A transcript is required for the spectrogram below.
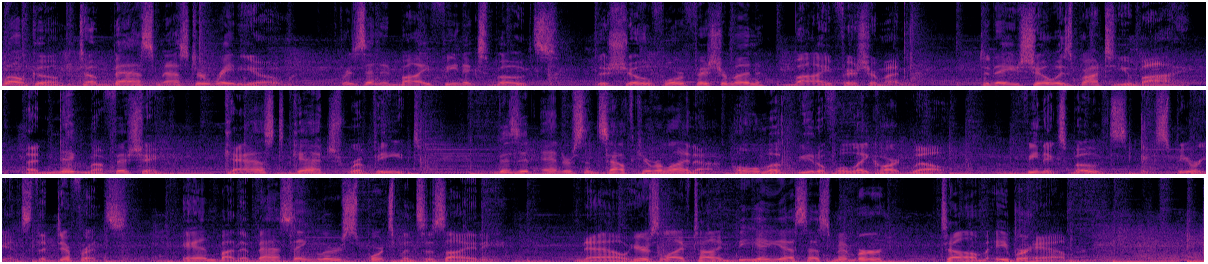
Welcome to Bassmaster Radio, presented by Phoenix Boats, the show for fishermen by fishermen. Today's show is brought to you by Enigma Fishing. Cast, catch, repeat. Visit Anderson, South Carolina, home of beautiful Lake Hartwell. Phoenix Boats, experience the difference. And by the Bass Anglers Sportsman Society. Now, here's lifetime BASS member Tom Abraham.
